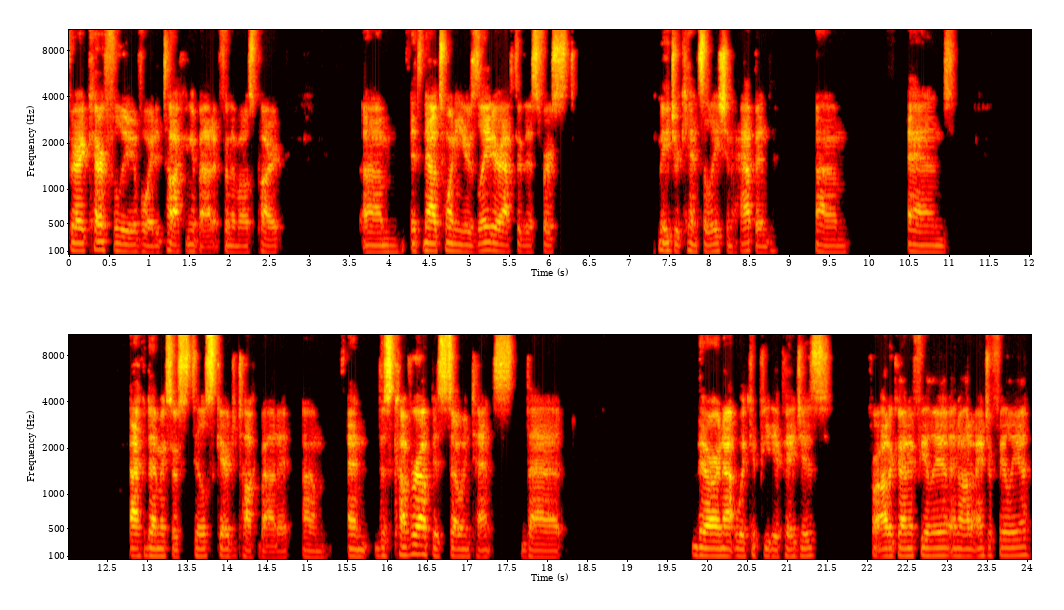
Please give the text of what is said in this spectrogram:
very carefully avoided talking about it for the most part. Um, it's now 20 years later after this first major cancellation happened. Um, and academics are still scared to talk about it. Um, and this cover up is so intense that there are not Wikipedia pages for autogynephilia and autoandrophilia.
